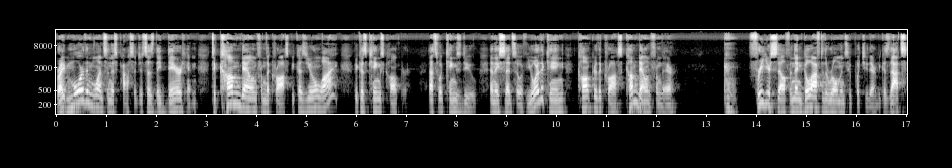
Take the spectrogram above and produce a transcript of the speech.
right? More than once in this passage, it says they dared him to come down from the cross because you know why? Because kings conquer. That's what kings do. And they said, so if you're the king, conquer the cross, come down from there, free yourself, and then go after the Romans who put you there because that's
